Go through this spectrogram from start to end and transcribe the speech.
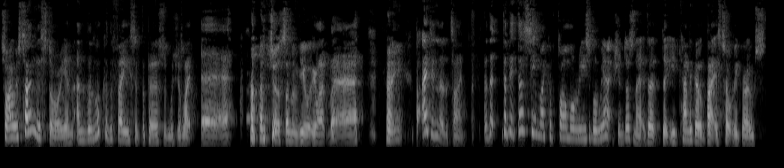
So I was telling this story, and, and the look of the face of the person was just like, eh. I'm sure some of you were like, eh, right? But I didn't at the time. But the, but it does seem like a far more reasonable reaction, doesn't it? That that you kind of go, that is totally gross,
